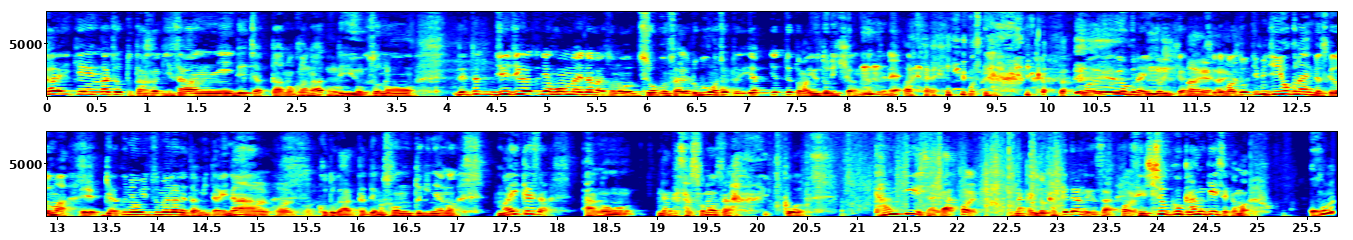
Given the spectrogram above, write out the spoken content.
会見がちょっと高木さんに出ちゃったのかなっていう、その、で、で11月に本来ならその処分される分はちょっとや、やちょっとまあゆとり期間があってね。まあ、良くないゆとり期間なんですけど、はいはいまあ、どっちみち良くないんですけど、まあええ、逆に追い詰められたみたいはいはいはない。ことがあった。でも、その時にあの、毎回さ、あの、なんかさ、そのさ、こう、関係者が、はい。なんか色々かけてあるんだけどさ、はい。接触関係者が、まあ、この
